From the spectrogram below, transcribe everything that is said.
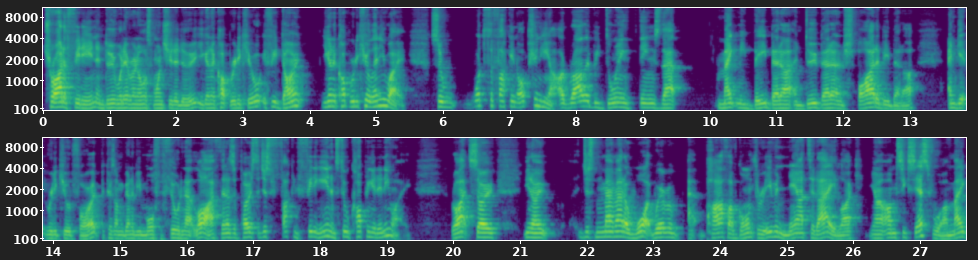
try to fit in and do what everyone else wants you to do, you're going to cop ridicule. If you don't, you're going to cop ridicule anyway. So what's the fucking option here? I'd rather be doing things that make me be better and do better and aspire to be better and get ridiculed for it because I'm going to be more fulfilled in that life than as opposed to just fucking fitting in and still copying it anyway right? So, you know, just no matter what, wherever uh, path I've gone through, even now today, like, you know, I'm successful. I make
